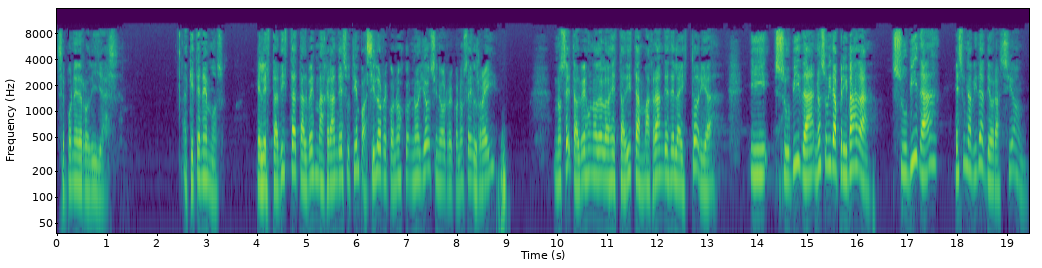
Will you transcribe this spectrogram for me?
se pone de rodillas. Aquí tenemos el estadista tal vez más grande de su tiempo, así lo reconozco, no yo, sino lo reconoce el rey. No sé, tal vez uno de los estadistas más grandes de la historia. Y su vida, no su vida privada, su vida es una vida de oración.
